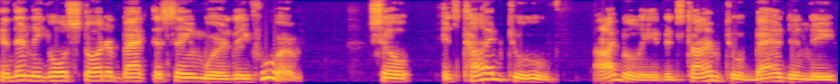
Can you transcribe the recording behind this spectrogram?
and then they all started back the same where they were. So it's time to, I believe, it's time to abandon the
